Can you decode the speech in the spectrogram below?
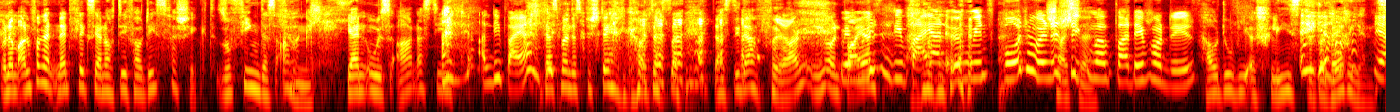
Und am Anfang hat Netflix ja noch DVDs verschickt. So fing das an. Ja, in den USA, dass die, an die Bayern. dass man das bestellen kann, dass, dass die nach Franken und wir Bayern. Bayern irgendwie ins Boot holen, dann Scheiße. schicken wir ein paar DVDs. How do we erschließt the Bavarians? Ja,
